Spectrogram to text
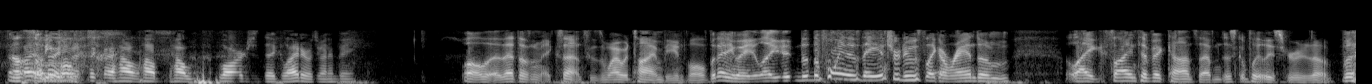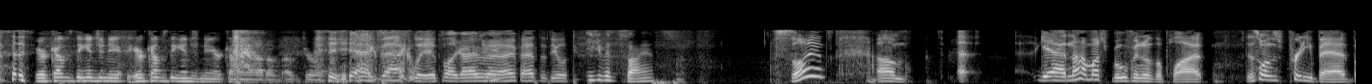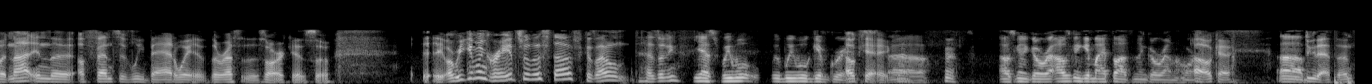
Oh, So so he he both- figure out how, how how large the glider was going to be. Well, that doesn't make sense because why would time be involved? But anyway, like the, the point is they introduced like a random like scientific concept and just completely screwed it up. But Here comes the engineer. Here comes the engineer coming out of of Jorah. yeah, exactly. It's like I've I've had to deal with Even science. science. Um, uh, yeah, not much movement of the plot. This one's pretty bad, but not in the offensively bad way that the rest of this arc is. So, are we giving grades for this stuff? Because I don't. Has any? Yes, we will. We will give grades. Okay. Uh, I was gonna go. I was gonna give my thoughts and then go around the horn. Oh, okay. Uh, Do that then.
